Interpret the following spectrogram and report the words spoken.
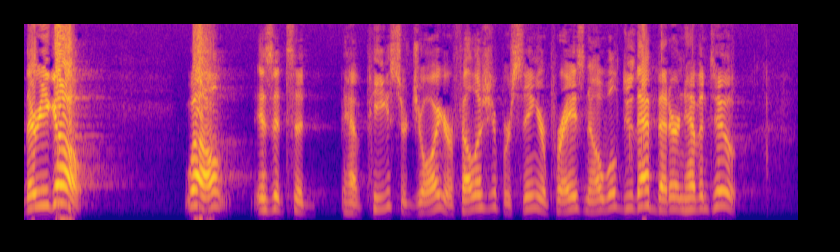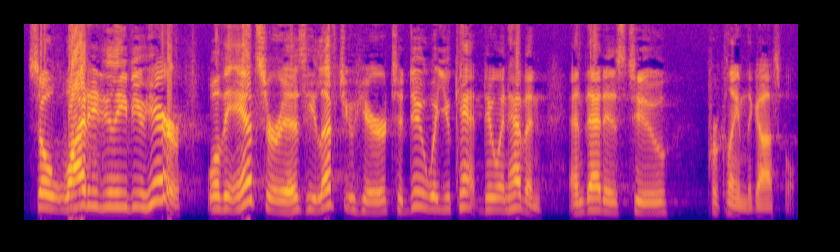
there you go? Well, is it to have peace or joy or fellowship or sing or praise? No, we'll do that better in heaven too. So why did he leave you here? Well, the answer is he left you here to do what you can't do in heaven, and that is to proclaim the gospel.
